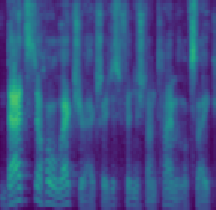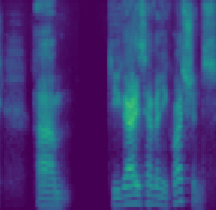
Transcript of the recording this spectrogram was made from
that's the whole lecture, actually. I just finished on time, it looks like. Um, do you guys have any questions?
